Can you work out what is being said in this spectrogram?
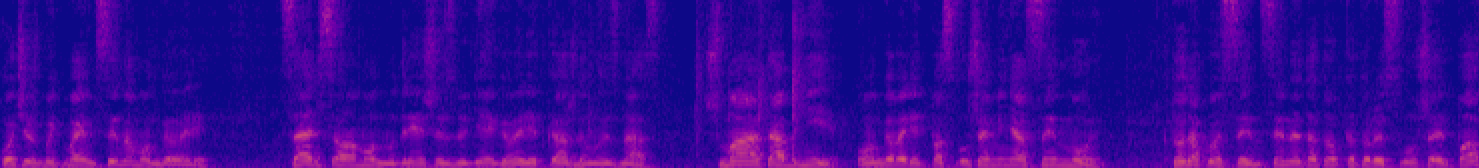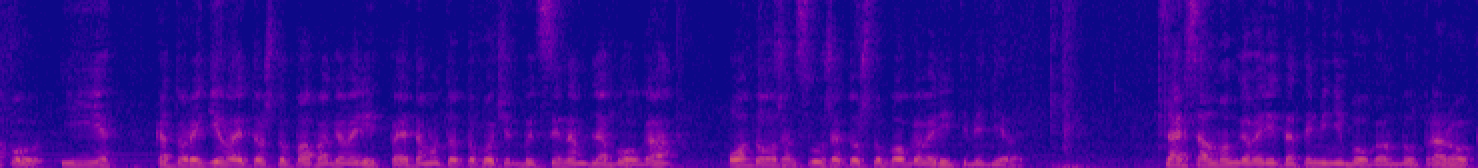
хочешь быть моим сыном, он говорит. Царь Соломон, мудрейший из людей, говорит каждому из нас, шма обни, он говорит, послушай меня, сын мой. Кто такой сын? Сын это тот, который слушает папу и который делает то, что папа говорит. Поэтому тот, кто хочет быть сыном для Бога, он должен слушать то, что Бог говорит тебе делать. Царь Соломон говорит от имени Бога, он был пророк.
